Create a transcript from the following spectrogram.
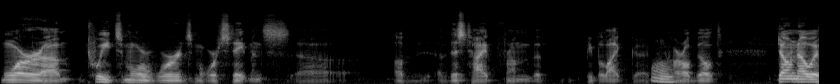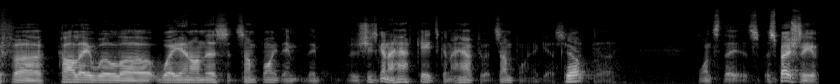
more um, tweets, more words, more statements uh, of, of this type from the people like uh, Carl Bildt. Don't know if uh, Kale will uh, weigh in on this at some point. They, they, she's going to have, Kate's going to have to at some point, I guess. Yeah. But, uh, once they, especially if,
